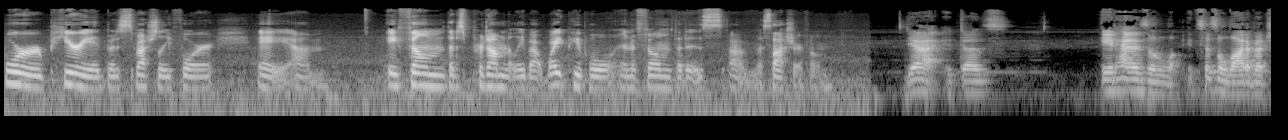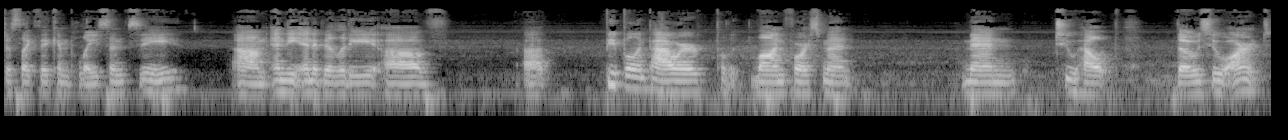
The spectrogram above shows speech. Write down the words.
horror period, but especially for a um, a film that is predominantly about white people and a film that is um, a slasher film. Yeah, it does. It has a. It says a lot about just like the complacency, um, and the inability of uh, people in power, poli- law enforcement, men to help those who aren't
